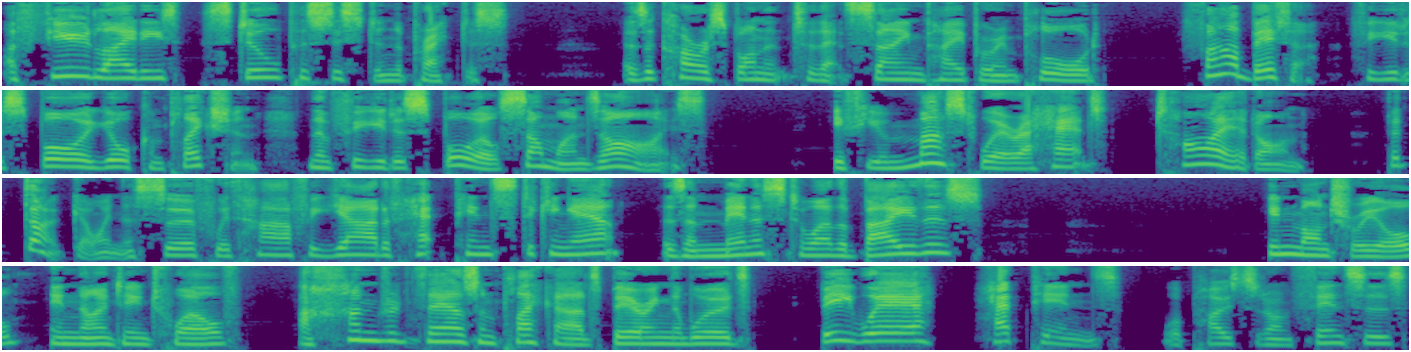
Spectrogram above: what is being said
a few ladies still persist in the practice. As a correspondent to that same paper implored, far better for you to spoil your complexion than for you to spoil someone's eyes. If you must wear a hat, tie it on, but don't go in the surf with half a yard of hatpins sticking out as a menace to other bathers. In Montreal, in 1912, a hundred thousand placards bearing the words Beware hatpins were posted on fences,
